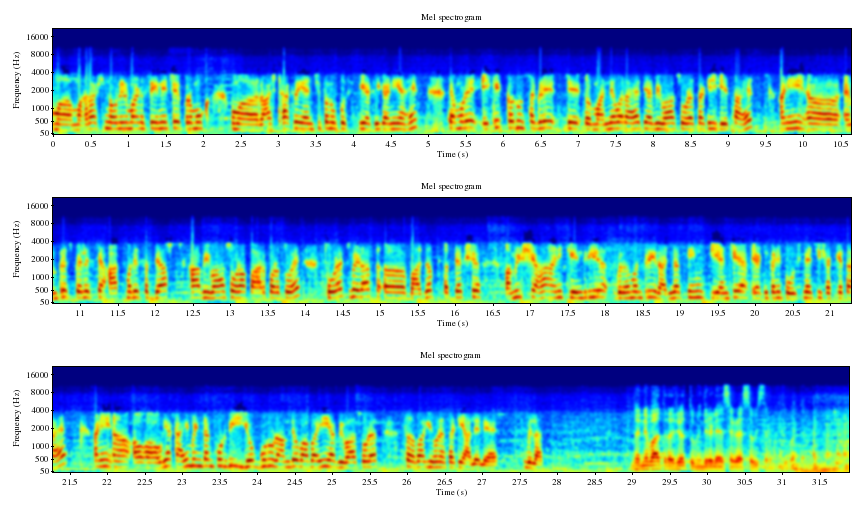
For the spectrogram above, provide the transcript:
महाराष्ट्र नवनिर्माण सेनेचे प्रमुख राज ठाकरे यांची पण उपस्थिती या ठिकाणी आहे. त्यामुळे एक एक करून सगळे जे मान्यवर आहेत या विवाह सोहळ्यासाठी येत आहेत. आणि एम्प्रेस पॅलेसच्या आतमध्ये सध्या हा विवाह सोहळा पार पडतोय. थोड्याच वेळात भाजप अध्यक्ष अमित शहा आणि केंद्रीय गृहमंत्री राजनाथ सिंग यांचे या ठिकाणी पोहोचण्याची शक्यता आहे. आणि अवघ्या काही मिनिटांपूर्वी योग गुरु रामदेव बाबाही या विवाह सोहळ्यात सहभागी होण्यासाठी आलेले आहेत. विलास. धन्यवाद रजत तुम्ही दिलेल्या या सगळ्या सविस्तर माहितीबद्दल.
